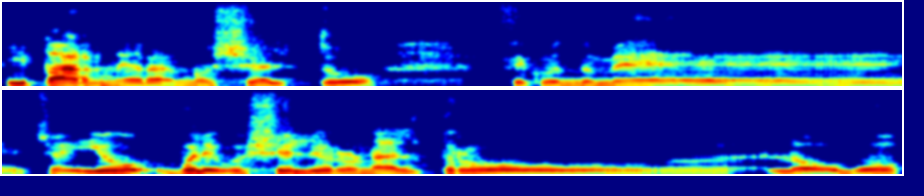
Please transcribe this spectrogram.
i partner hanno scelto, secondo me, eh, cioè io volevo scegliere un altro eh, logo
